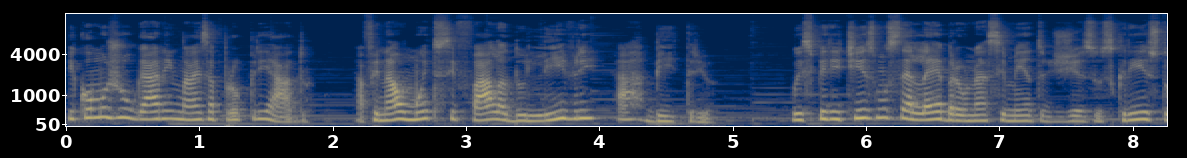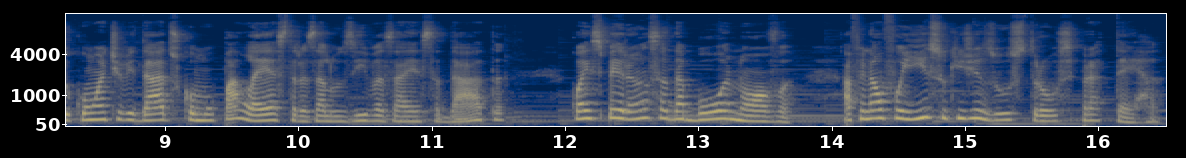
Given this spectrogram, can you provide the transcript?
e como julgarem mais apropriado. Afinal, muito se fala do livre arbítrio. O Espiritismo celebra o nascimento de Jesus Cristo com atividades como palestras alusivas a essa data, com a esperança da boa nova, afinal foi isso que Jesus trouxe para a Terra.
